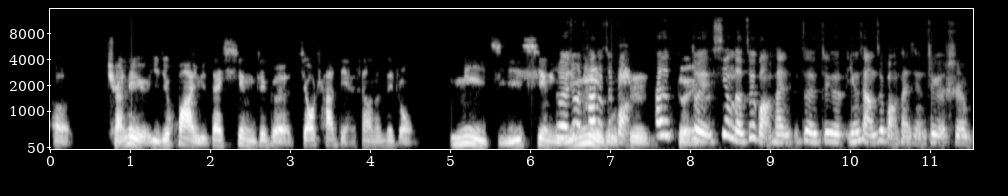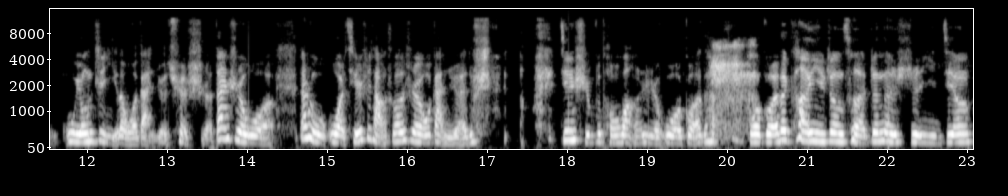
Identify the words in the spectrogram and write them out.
呃，权力以及话语在性这个交叉点上的那种。密集性，对，就是它的最广，它的对性的最广泛，对这个影响最广泛性，这个是毋庸置疑的，我感觉确实。但是我，但是我我其实是想说的是，我感觉就是 今时不同往日，我国的 我国的抗疫政策真的是已经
